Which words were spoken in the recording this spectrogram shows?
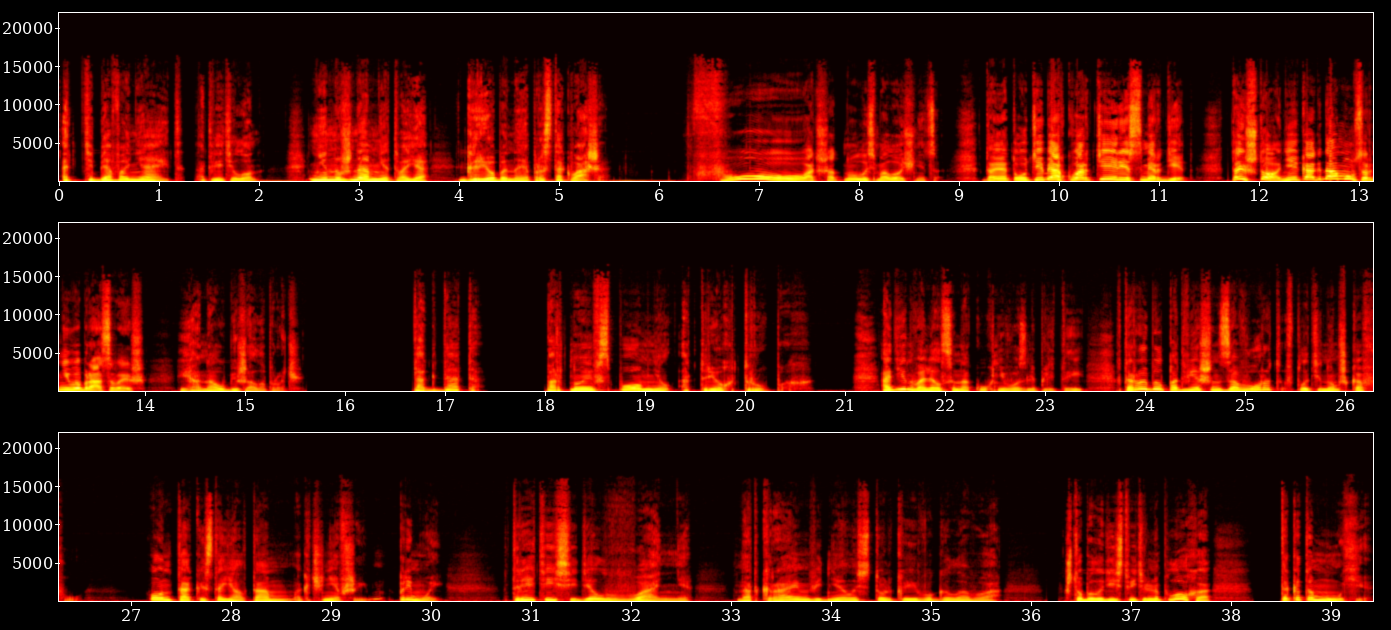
От тебя воняет, — ответил он. — Не нужна мне твоя гребаная простокваша. — Фу! — отшатнулась молочница. — Да это у тебя в квартире смердит! Ты что, никогда мусор не выбрасываешь? И она убежала прочь. Тогда-то портной вспомнил о трех трупах. Один валялся на кухне возле плиты, второй был подвешен за ворот в платяном шкафу. Он так и стоял там, окоченевший, прямой. Третий сидел в ванне. Над краем виднелась только его голова. Что было действительно плохо, так это мухи.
